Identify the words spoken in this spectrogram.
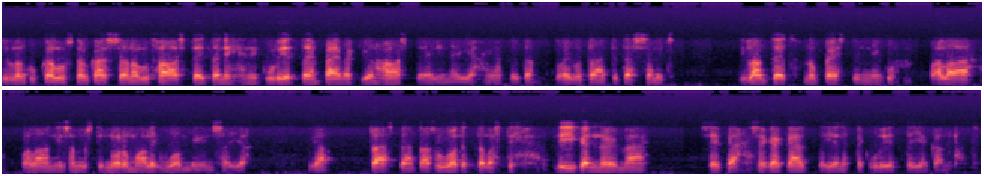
silloin kun kaluston kanssa on ollut haasteita, niin, niin kuljettajan päiväkin on haasteellinen ja, ja tota, toivotaan, että tässä nyt tilanteet nopeasti niin kuin palaa, palaa niin sanotusti normaali huomiinsa ja, ja päästään taas luotettavasti liikennöimään sekä, sekä käyttäjien että kuljettajien kannalta.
